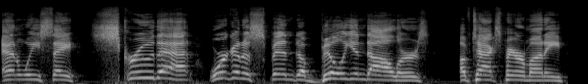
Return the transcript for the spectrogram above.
And we say, screw that. We're going to spend a billion dollars of taxpayer money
